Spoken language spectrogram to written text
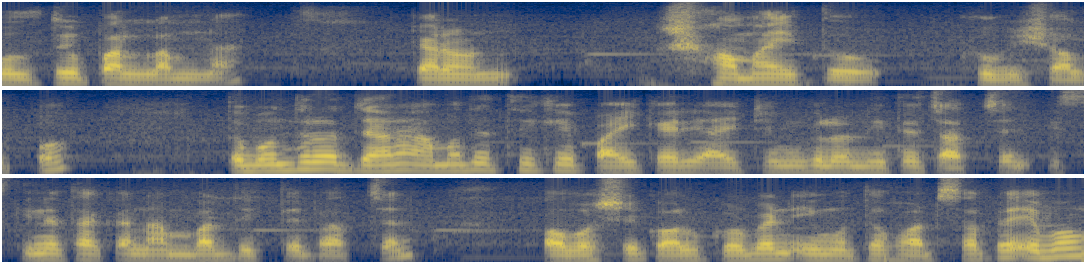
বলতেও পারলাম না, কারণ সময় তো খুবই স্বল্প। তো বন্ধুরা, যারা আমাদের থেকে পাইকারি আইটেমগুলো নিতে চাচ্ছেন স্ক্রিনে থাকা নাম্বার দেখতে পাচ্ছেন, অবশ্যই কল করবেন এই মতো হোয়াটসঅ্যাপে এবং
